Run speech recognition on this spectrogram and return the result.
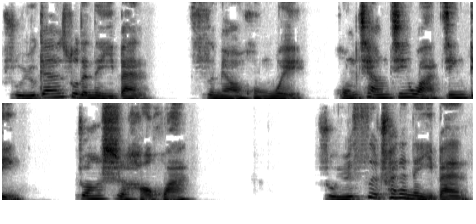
属于甘肃的那一半，寺庙宏伟，红墙金瓦金顶，装饰豪华；属于四川的那一半，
